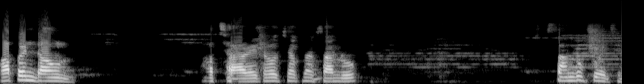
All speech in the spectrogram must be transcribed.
up and down আচ্ছা আর এটা হচ্ছে আপনার সানরুফ সানরুফ রয়েছে।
